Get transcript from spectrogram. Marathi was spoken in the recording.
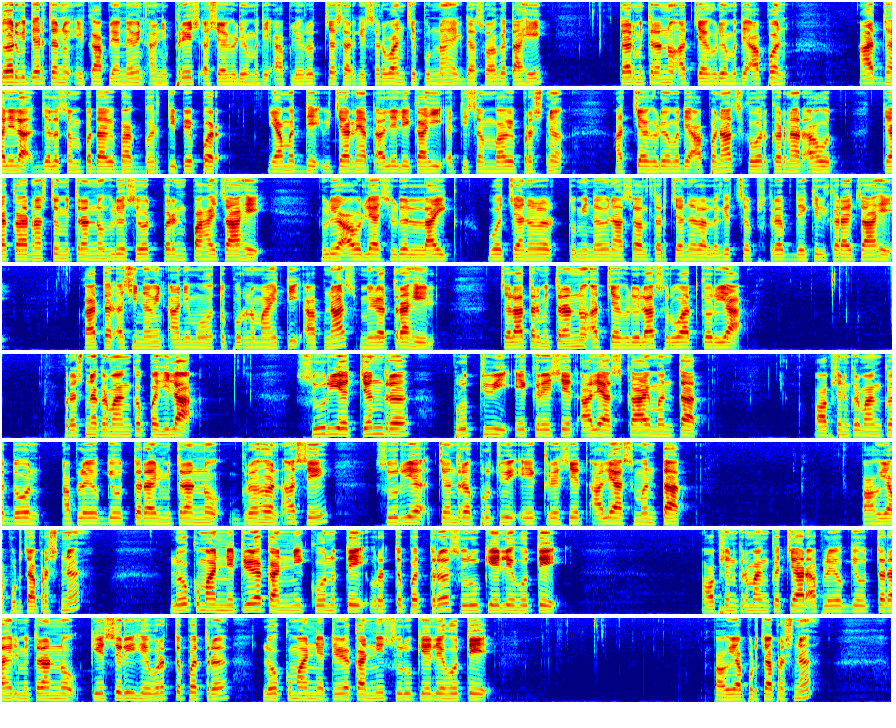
तर विद्यार्थ्यांनो एका आपल्या नवीन आणि फ्रेश अशा व्हिडिओमध्ये आपले रोजच्यासारखे सर्वांचे पुन्हा एकदा स्वागत आहे. तर मित्रांनो आजच्या व्हिडिओमध्ये आपण आज झालेला जलसंपदा विभाग भरती पेपर यामध्ये विचारण्यात आलेले काही अतिसंभाव्य प्रश्न आजच्या व्हिडिओमध्ये आपण आज कव्हर करणार आहोत. त्या कारणास्तव मित्रांनो व्हिडिओ शेवटपर्यंत पाहायचा आहे. व्हिडिओ आवडल्यास व्हिडिओला लाईक व चॅनलवर तुम्ही नवीन असाल तर चॅनलला लगेच सबस्क्राईब देखील करायचं आहे. का तर अशी नवीन आणि महत्त्वपूर्ण माहिती आपणास मिळत राहील. चला तर मित्रांनो आजच्या व्हिडिओला सुरुवात करूया. प्रश्न क्रमांक पहिला. सूर्य चंद्र पृथ्वी एक रेषेत आल्यास काय म्हणतात? ऑप्शन क्रमांक दोन. आपलं योग्य उत्तर राहील मित्रांनो ग्रहण असे सूर्य चंद्र पृथ्वी एक रेषेत आल्यास म्हणतात. पाहूया पुढचा प्रश्न. लोकमान्य टिळकांनी कोणते वृत्तपत्र सुरू केले होते? ऑप्शन क्रमांक चार आपलं योग्य उत्तर राहील मित्रांनो. केसरी हे वृत्तपत्र लोकमान्य टिळकांनी सुरू केले होते. पाहूया पुढचा प्रश्न.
